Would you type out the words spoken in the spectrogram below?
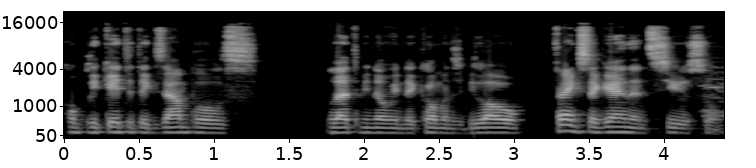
complicated examples, let me know in the comments below. Thanks again and see you soon.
